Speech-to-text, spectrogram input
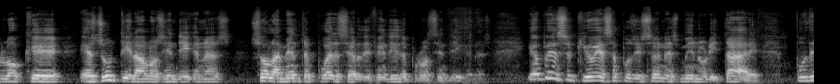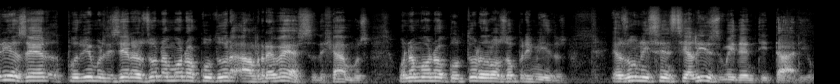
lo que es útil a los indígenas solamente puede ser defendido por los indígenas. Yo pienso que esa posición es minoritaria. Podríamos decir, es una monocultura al revés, digamos, una monocultura de los oprimidos. Es un esencialismo identitario.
